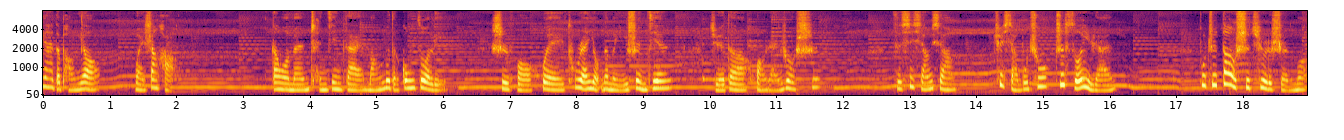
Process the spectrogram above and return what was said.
亲爱的朋友，晚上好。当我们沉浸在忙碌的工作里，是否会突然有那么一瞬间，觉得恍然若失？仔细想想，却想不出之所以然。不知道失去了什么，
